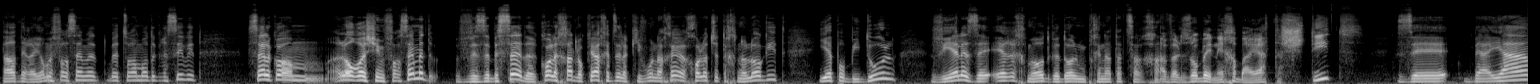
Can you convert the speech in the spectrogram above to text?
פרטנר היום מפרסמת בצורה מאוד אגרסיבית. סלקום, אני לא רואה שהיא מפרסמת, וזה בסדר, כל אחד לוקח את זה לכיוון אחר, יכול להיות שטכנולוגית יהיה פה בידול, ויהיה לזה ערך מאוד גדול מבחינת הצרכן. אבל זו בעיניך בעיה תשתית? זה בעיה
